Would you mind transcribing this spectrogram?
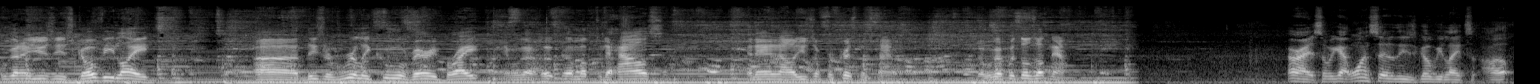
we're gonna use these Govee lights. Uh, these are really cool, very bright, and we're gonna hook them up to the house, and then I'll use them for Christmas time. So we're gonna put those up now. All right, so we got one set of these Govee lights up,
